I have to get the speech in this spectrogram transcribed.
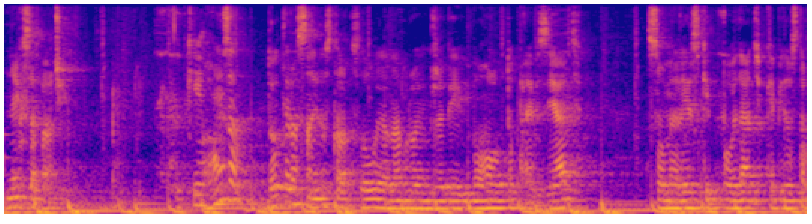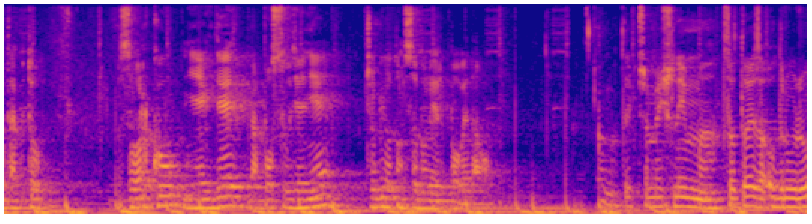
Nech sa páči. Honza doteraz sa nedostal slovo, ja navrhujem, že by mohol to prevziať, someliersky povedať, keby dostal takto vzorku niekde na posúdenie, čo by o tom somelier povedal? No, teď přemýšlím, co to je za odrůdu.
